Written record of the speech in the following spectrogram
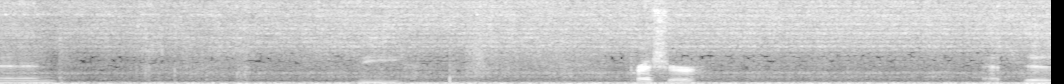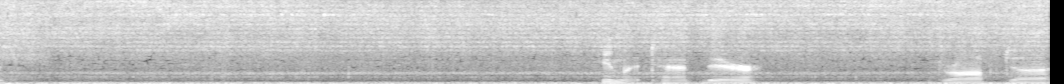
And the pressure at this inlet tap there dropped uh,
